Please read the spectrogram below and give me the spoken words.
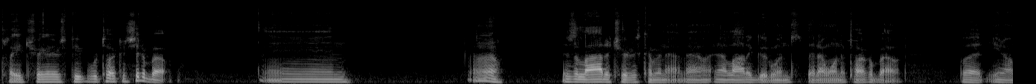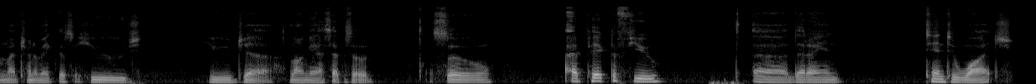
play trailers people were talking shit about, and I don't know. There's a lot of trailers coming out now, and a lot of good ones that I want to talk about. But you know, I'm not trying to make this a huge huge uh, long ass episode. So I picked a few uh, that I intend to watch.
